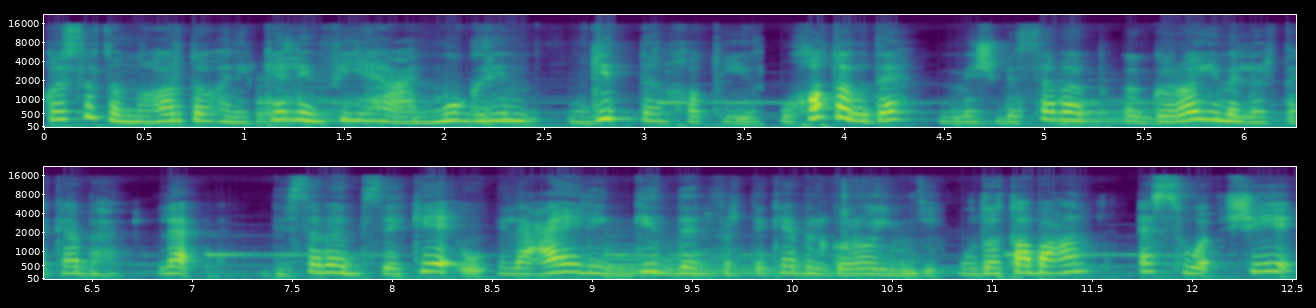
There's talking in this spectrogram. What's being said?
قصة النهاردة هنتكلم فيها عن مجرم جدا خطير. وخطره ده مش بسبب الجرائم اللي ارتكبها لا بسبب ذكائه العالي جدا في ارتكاب الجرائم دي. وده طبعا أسوأ شيء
